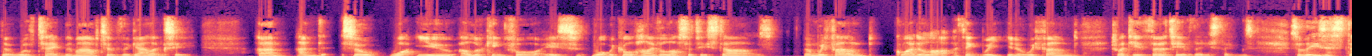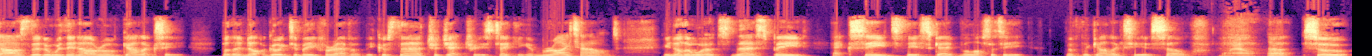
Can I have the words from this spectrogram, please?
that will take them out of the galaxy. Um, and so, what you are looking for is what we call high velocity stars. And we found quite a lot. I think we, you know, we found 20 or 30 of these things. So, these are stars that are within our own galaxy, but they're not going to be forever because their trajectory is taking them right out. In other words, their speed exceeds the escape velocity of the galaxy itself. Wow. Uh, so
